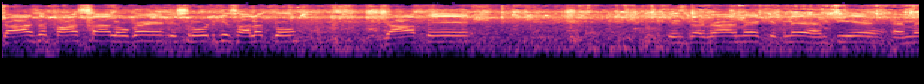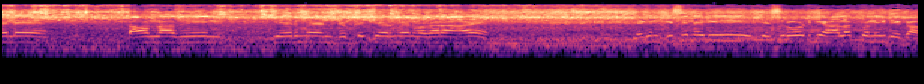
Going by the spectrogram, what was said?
चार से पाँच साल हो गए इस रोड की हालत को, जहाँ पे इस दरमियान में कितने M P M L A town नाजमीन चेयरमैन डिप्टी चेयरमैन वगैरह आए, लेकिन किसी ने भी इस रोड की हालत को नहीं देखा।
